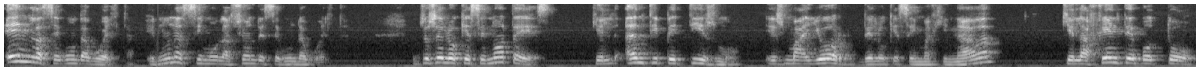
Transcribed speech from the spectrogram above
en la segunda vuelta, en una simulación de segunda vuelta. Entonces lo que se nota es que el antipetismo es mayor de lo que se imaginaba, que la gente votó,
